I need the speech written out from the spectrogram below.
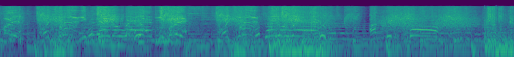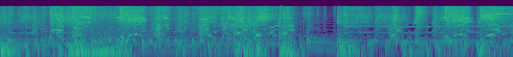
おいやこっちだ行くぜ行くぜこっちだポテトウェーアクティブストーンこっちだ行くぜはっおいやはっおらよ行くぜビンゴ行くぜビンゴ行くぜリングパーおいオーライ行くぜ友達をすまぬ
